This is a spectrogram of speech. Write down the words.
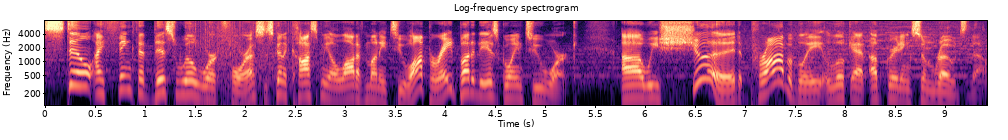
Still, I think that this will work for us. It's going to cost me a lot of money to operate, but it is going to work. Uh, we should probably look at upgrading some roads, though.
